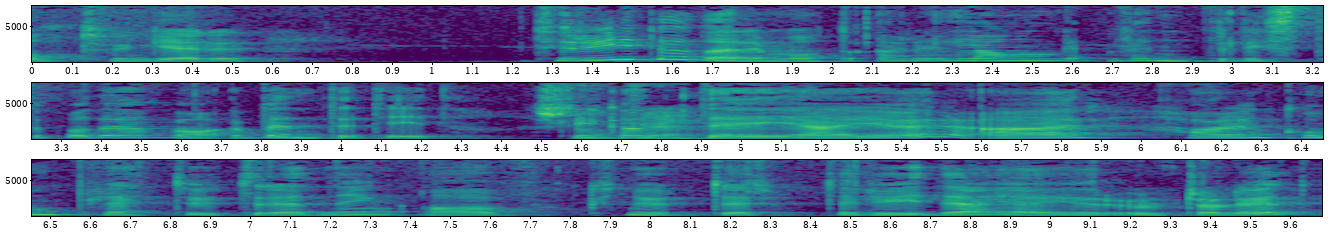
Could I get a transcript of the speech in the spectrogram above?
Alt fungerer. Tryde derimot er det lang venteliste på. Det ventetid. Slik at det jeg gjør, er har en komplett utredning av knuter til ryde. Jeg gjør ultralyd.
